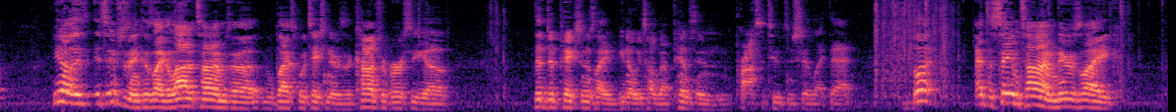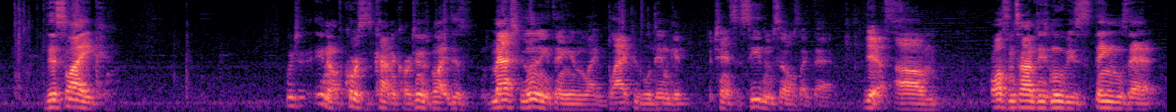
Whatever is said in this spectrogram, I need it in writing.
you know it's, it's interesting because like a lot of times uh, with black exploitation there's a controversy of the depictions like you know we talk about pimps and prostitutes and shit like that but at the same time there's like this like which you know of course it's kind of cartoons but like this masculinity thing and like black people didn't get a chance to see themselves like that yes. um, oftentimes these movies things that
